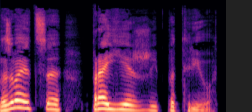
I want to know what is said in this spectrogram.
Называется Проезжий патриот.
